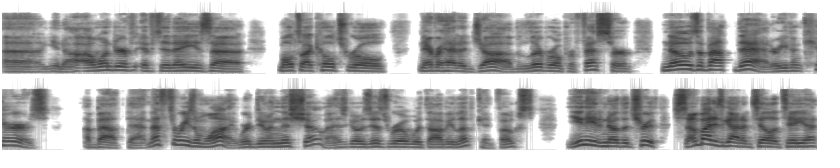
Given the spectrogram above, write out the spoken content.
Uh, you know, I wonder if, if today's uh, multicultural, never had a job liberal professor knows about that or even cares about that. And that's the reason why we're doing this show, as goes Israel with Avi Lipkin, folks. You need to know the truth. Somebody's got to tell it to you,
